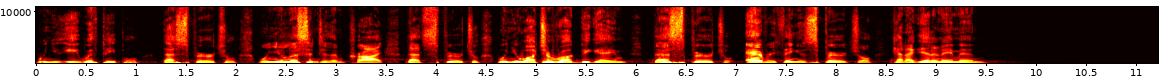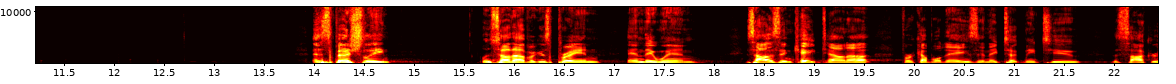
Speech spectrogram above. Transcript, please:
When you eat with people, that's spiritual. When you listen to them cry, that's spiritual. When you watch a rugby game, that's spiritual. Everything is spiritual. Can I get an amen? Especially when South Africa's praying and they win. So I was in Cape Town huh, for a couple days, and they took me to the soccer,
